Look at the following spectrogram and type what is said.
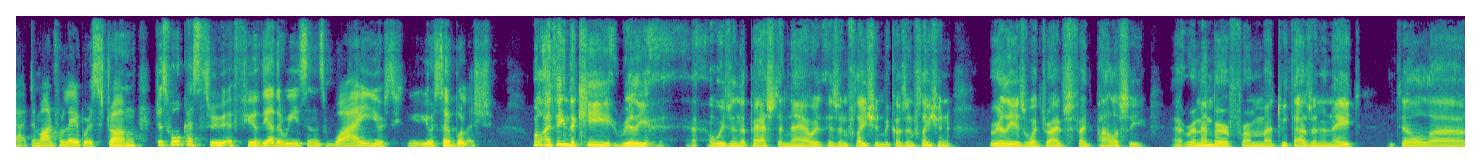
Uh, demand for labor is strong. Just walk us through a few of the other reasons why you're you're so bullish. Well, I think the key really always in the past and now is inflation because inflation really is what drives Fed policy. Uh, remember from uh, 2008 until uh,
